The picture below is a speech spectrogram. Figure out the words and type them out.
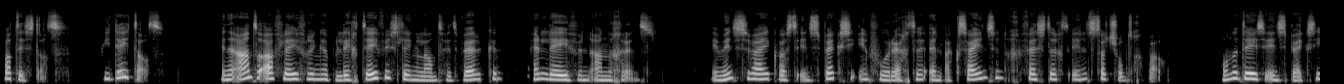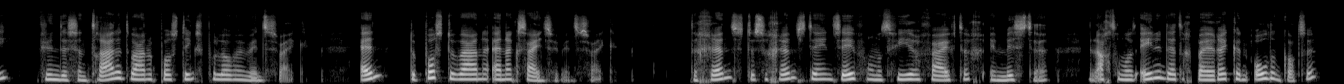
wat is dat? Wie deed dat? In een aantal afleveringen belicht TV Slingerland het werken en leven aan de grens. In Winterswijk was de inspectie invoerrechten en accijnsen gevestigd in het stationsgebouw. Onder deze inspectie vielen de centrale douanepost Dingspolo in Winterswijk en de postdouane en accijns in Winterswijk. De grens tussen grenssteen 754 in Miste en 831 bij Rekken Oldenkotten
